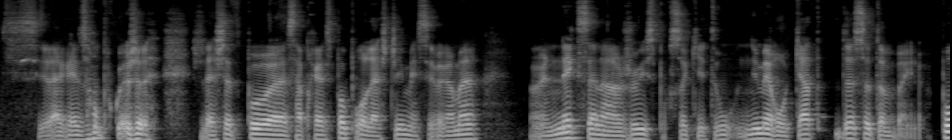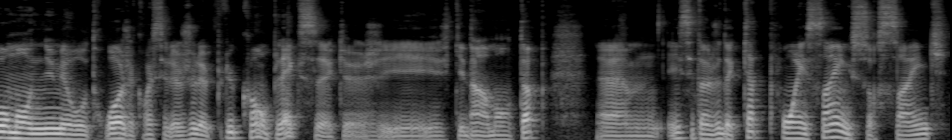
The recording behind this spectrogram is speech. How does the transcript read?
c'est la raison pourquoi je ne l'achète pas. Euh, ça presse pas pour l'acheter, mais c'est vraiment un excellent jeu et c'est pour ça qu'il est au numéro 4 de ce top 20 là. Pour mon numéro 3, je crois que c'est le jeu le plus complexe que qui est dans mon top. et c'est un jeu de 4.5 sur 5,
